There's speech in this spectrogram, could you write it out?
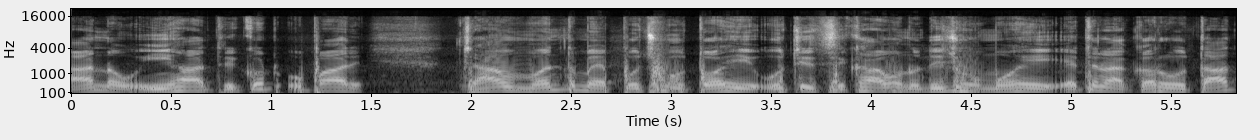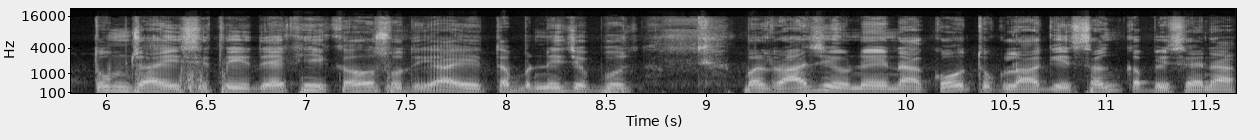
आनो यहाँ त्रिकुट उपारी જામવંત મેં પૂછું દીજું તોહી ઉચિત શીખાવાનું દીજું મોહી એતના કરું તાત તુમ જાય સ્થિતિ દેખી કહો સુધી આવી તબ નિજ ભૂજ. બલ રાજીવને એના કૌતુક લાગી સંકપી સેના.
